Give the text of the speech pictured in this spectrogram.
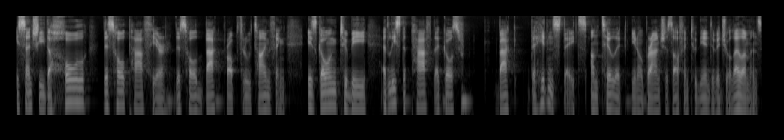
essentially the whole this whole path here, this whole backprop through time thing is going to be at least a path that goes back the hidden states until it, you know, branches off into the individual elements.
